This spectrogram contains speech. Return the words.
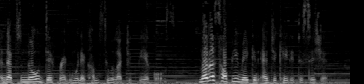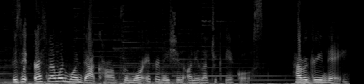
and that's no different when it comes to electric vehicles. Let us help you make an educated decision. Visit earth911.com for more information on electric vehicles. Have a green day.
